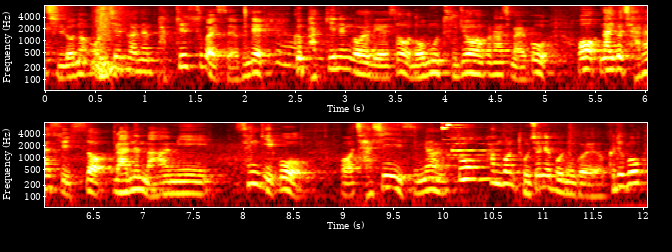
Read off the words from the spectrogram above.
진로는 언젠가는 바뀔 수가 있어요. 근데 음. 그 바뀌는 거에 대해서 너무 두려워하거나 하지 말고 어, 나 이거 잘할 수 있어. 라는 마음이 생기고 어, 자신이 있으면 또 한번 도전해 보는 거예요. 그리고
